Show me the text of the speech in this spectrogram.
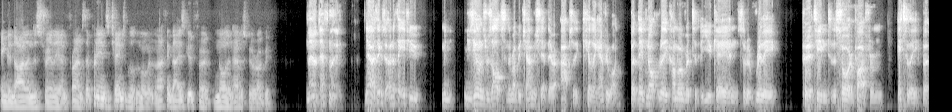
England, Ireland, Australia, and France. They're pretty interchangeable at the moment, and I think that is good for Northern Hemisphere rugby. No, definitely. Yeah, I think so. And I think if you, I mean, New Zealand's results in the Rugby Championship, they were absolutely killing everyone. But they've not really come over to the UK and sort of really put a team to the sword apart from Italy. But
